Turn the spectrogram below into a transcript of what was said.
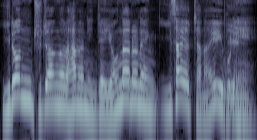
이런 주장을 하는 이제 영란은행 이사였잖아요, 이분이. 예.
